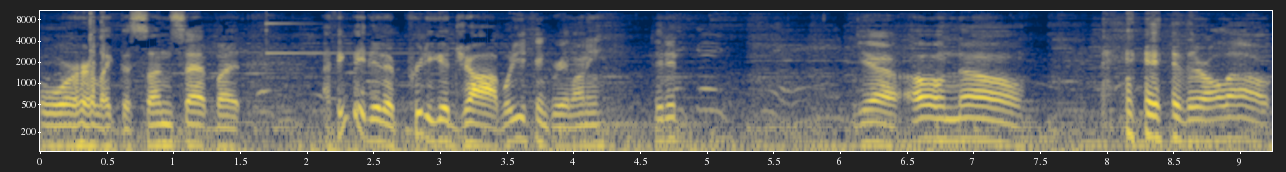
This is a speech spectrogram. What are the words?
or like the sunset, but I think they did a pretty good job. What do you think, Raylani? They did? Yeah, oh no. They're all out.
